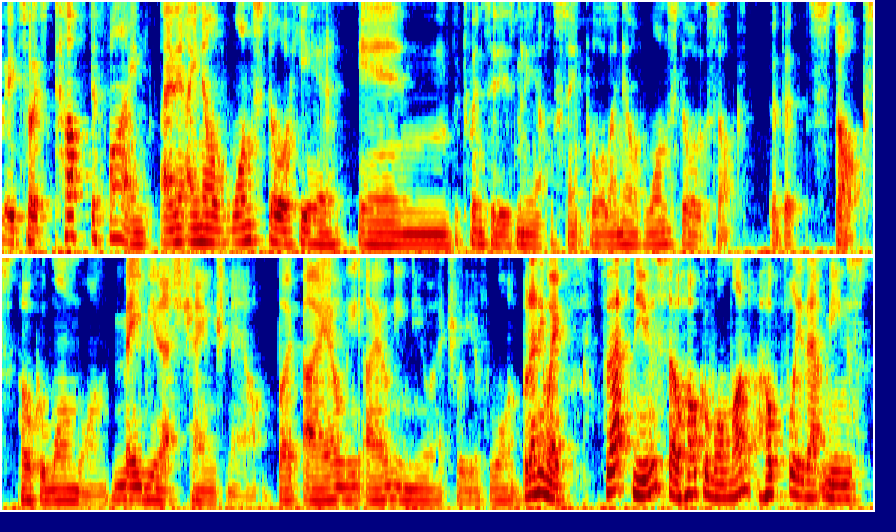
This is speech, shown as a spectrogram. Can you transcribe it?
it's, so it's tough to find. I, I know of one store here in the Twin Cities, Minneapolis, St. Paul. I know of one store that stocks that stocks Hoka One One. Maybe that's changed now, but I only I only knew actually of one. But anyway, so that's news. So Hoka One One. Hopefully that means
